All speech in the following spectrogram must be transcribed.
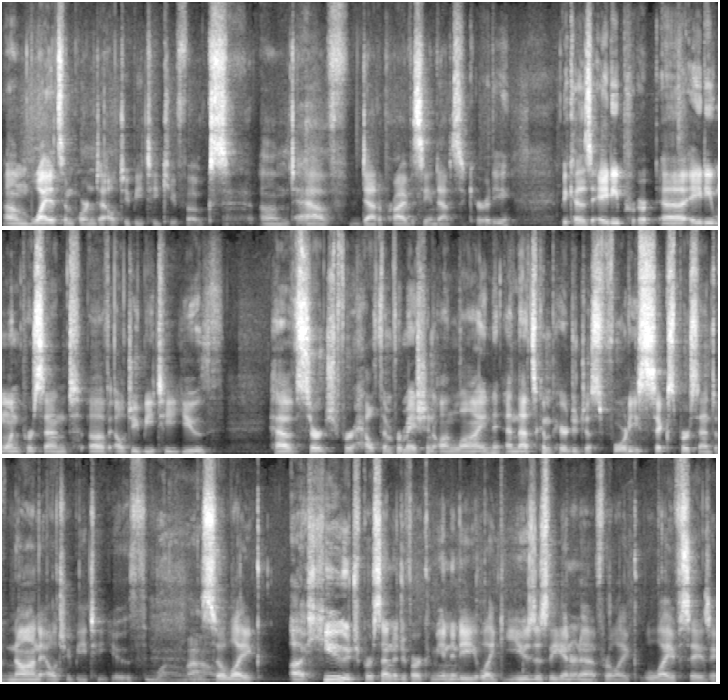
um, why it's important to LGBTQ folks um, to have data privacy and data security, because 80 per, uh, 81% of LGBT youth have searched for health information online, and that's compared to just 46% of non LGBT youth. Wow. So like a huge percentage of our community like uses the internet for like life saving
